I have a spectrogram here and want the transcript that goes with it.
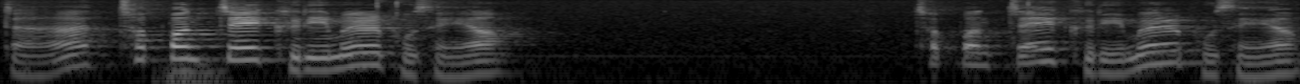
자, 첫 번째 그림을 보세요. 첫 번째 그림을 보세요.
